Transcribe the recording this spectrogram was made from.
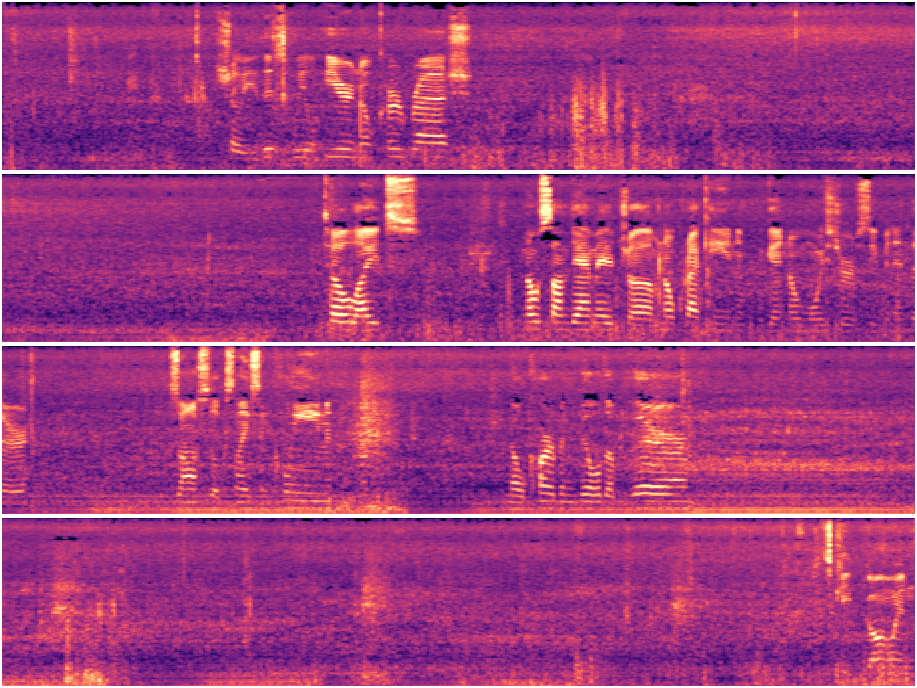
show you this wheel here, no curb rash. Tail lights, no sun damage, um, no cracking, again, no moisture seeping in there. Exhaust looks nice and clean. No carbon buildup there. Going.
